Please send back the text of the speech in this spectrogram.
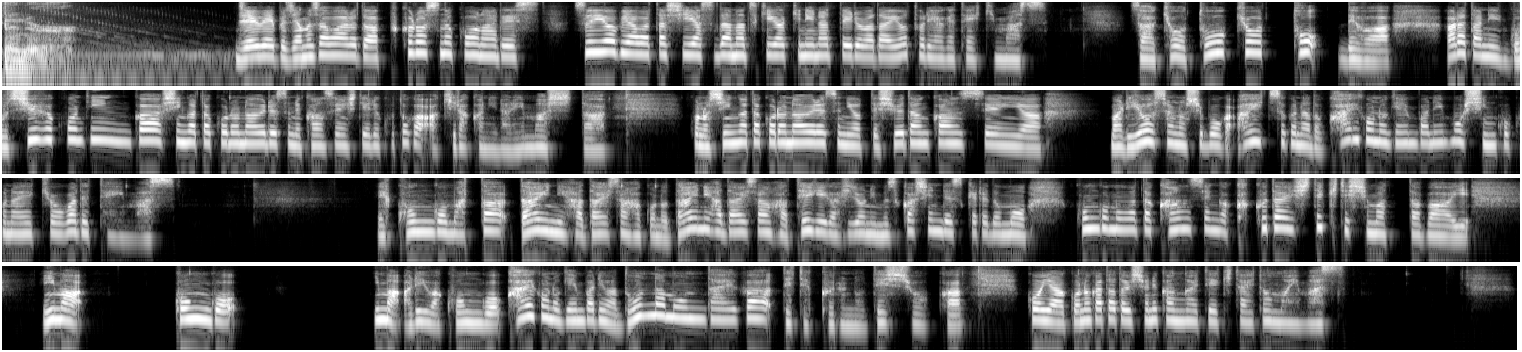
Spinner J-Wave ジャムザワールドアップクロスのコーナーです。水曜日は私、安田夏樹が気になっている話題を取り上げていきます。さあ、今日東京都では新たに55人が新型コロナウイルスに感染していることが明らかになりました。この新型コロナウイルスによって集団感染や、まあ、利用者の死亡が相次ぐなど介護の現場にも深刻な影響が出ています。え今後また第2波、第3波、この第2波、第3波定義が非常に難しいんですけれども、今後もまた感染が拡大してきてしまった場合、今、今後、今あるいは今後、介護の現場にはどんな問題が出てくるのでしょうか？今夜はこの方と一緒に考えていきたいと思います。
